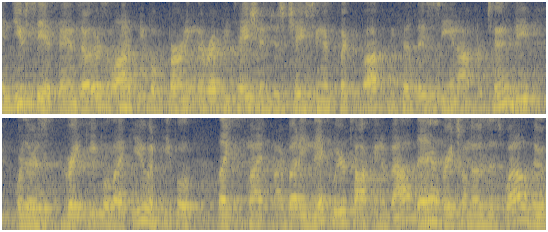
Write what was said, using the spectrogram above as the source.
And you see it, Fanzo. There's a lot of people burning their reputation just chasing a quick buck because they see an opportunity where there's great people like you and people like my, my buddy Nick we were talking about that yeah. Rachel knows as well, who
